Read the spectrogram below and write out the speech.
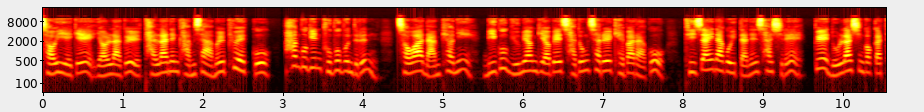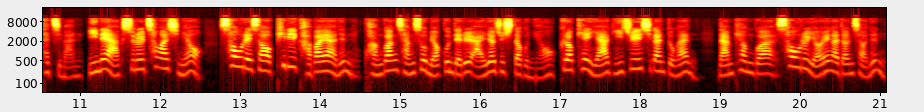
저희에게 연락을 달라는 감사함을 표했고 한국인 부부분들은 저와 남편이 미국 유명 기업의 자동차를 개발하고 디자인하고 있다는 사실에 꽤 놀라신 것 같았지만 이내 악수를 청하시며 서울에서 필히 가봐야 하는 관광 장소 몇 군데를 알려주시더군요. 그렇게 약 2주의 시간 동안 남편과 서울을 여행하던 저는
